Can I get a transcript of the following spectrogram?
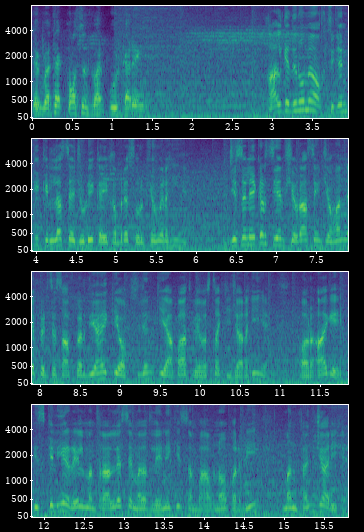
ज़रूरत है कोशिश भरपूर करेंगे। हाल के दिनों में ऑक्सीजन की किल्लत से जुड़ी कई खबरें सुर्खियों में रही हैं जिसे लेकर सीएम शिवराज सिंह चौहान ने फिर से साफ़ कर दिया है कि ऑक्सीजन की आपात व्यवस्था की जा रही है और आगे इसके लिए रेल मंत्रालय से मदद लेने की संभावनाओं पर भी मंथन जारी है।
